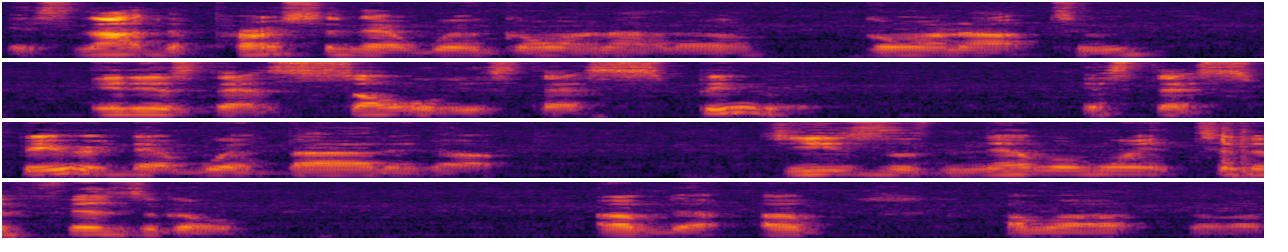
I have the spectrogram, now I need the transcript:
it's not the person that we're going out of, going out to. It is that soul. It's that spirit. It's that spirit that we're binding up. Jesus never went to the physical of the of of a, of a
